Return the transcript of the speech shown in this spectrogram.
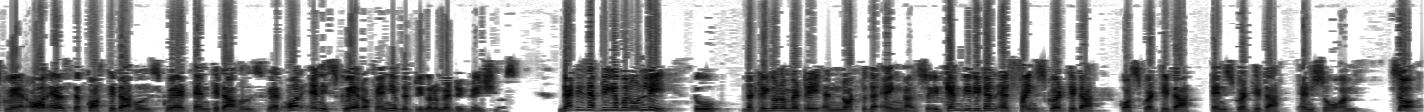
square or else the cos theta whole square, tan theta whole square or any square of any of the trigonometric ratios. That is applicable only to the trigonometry and not to the angle. So it can be written as sine square theta, cos square theta, tan square theta and so on. So,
